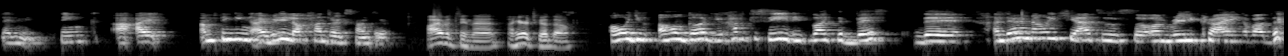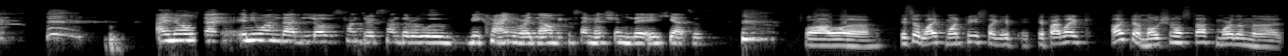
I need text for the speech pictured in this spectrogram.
Let me think. I, I am thinking I really love Hunter x Hunter. I haven't seen that. I hear it's good though. Oh you oh god, you have to see it. It's like the best the and they're now in hiatus, so I'm really crying about that. I know that anyone that loves Hunter x Hunter will be crying right now because I mentioned the hiatus. well, uh, is it like One Piece? Like, if if I like I like the emotional stuff more than the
